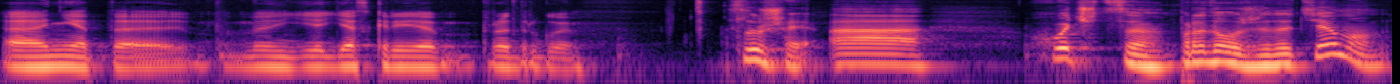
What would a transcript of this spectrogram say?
а, нет, я, я скорее про другое. Слушай, а хочется продолжить эту тему.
